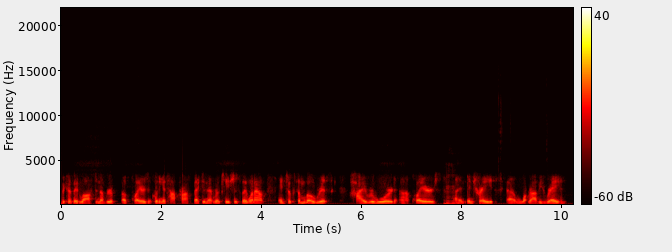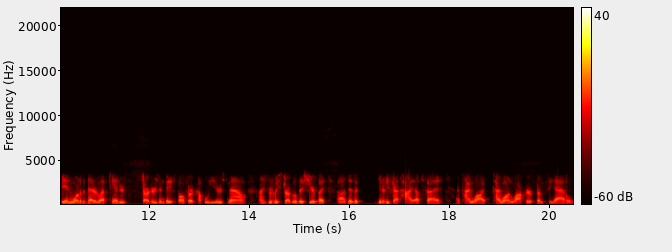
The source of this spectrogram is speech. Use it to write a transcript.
because they lost a number of, of players, including a top prospect in that rotation. So they went out and took some low risk, high reward uh, players mm-hmm. uh, in, in trades. Uh, Robbie Ray has been one of the better left-handers starters in baseball for a couple years now. Uh, he's really struggled this year, but uh, there's a you know he's got high upside. Uh, Taijuan Taijuan Walker from Seattle,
